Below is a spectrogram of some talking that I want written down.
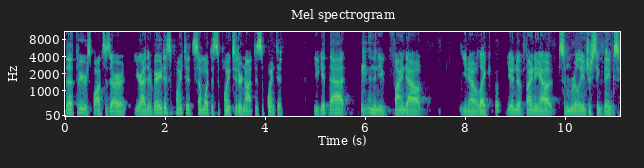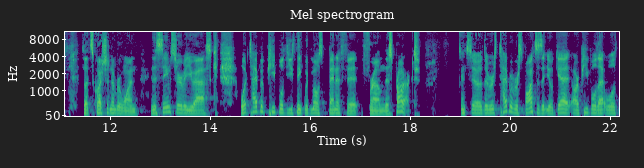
The three responses are you're either very disappointed, somewhat disappointed or not disappointed. You get that and then you find out you know like you end up finding out some really interesting things so that's question number one in the same survey you ask what type of people do you think would most benefit from this product and so the type of responses that you'll get are people that will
